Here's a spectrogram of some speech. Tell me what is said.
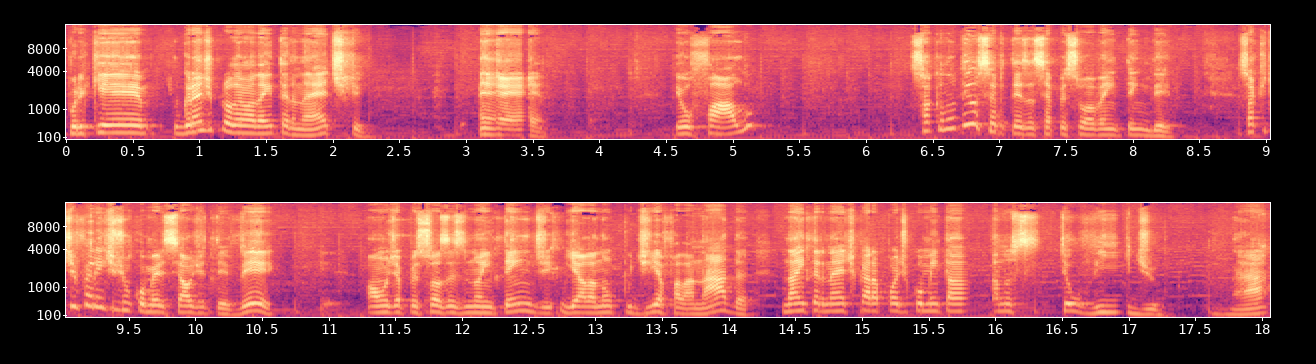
Porque o grande problema da internet é. Eu falo, só que eu não tenho certeza se a pessoa vai entender. Só que diferente de um comercial de TV, onde a pessoa às vezes não entende e ela não podia falar nada, na internet o cara pode comentar no seu vídeo, né?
